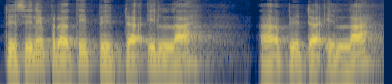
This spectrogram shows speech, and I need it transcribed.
di sini berarti beda ilah uh, beda ilah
